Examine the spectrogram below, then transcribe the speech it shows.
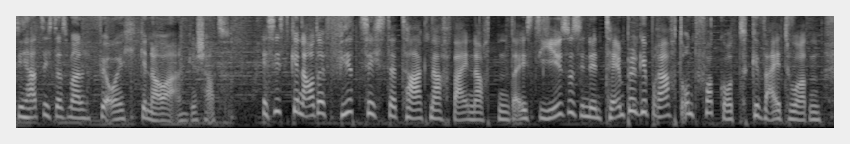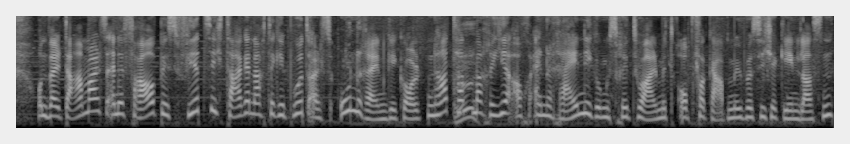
die hat sich das mal für euch genauer angeschaut. Es ist genau der 40. Tag nach Weihnachten. Da ist Jesus in den Tempel gebracht und vor Gott geweiht worden. Und weil damals eine Frau bis 40 Tage nach der Geburt als unrein gegolten hat, hat Maria auch ein Reinigungsritual mit Opfergaben über sich ergehen lassen.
